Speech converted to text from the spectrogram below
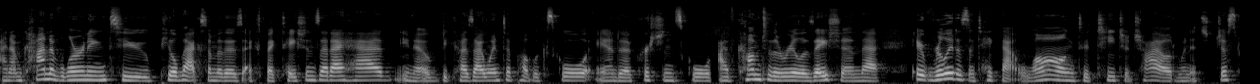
And I'm kind of learning to peel back some of those expectations that I had, you know, because I went to public school and a Christian school. I've come to the realization that it really doesn't take that long to teach a child when it's just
